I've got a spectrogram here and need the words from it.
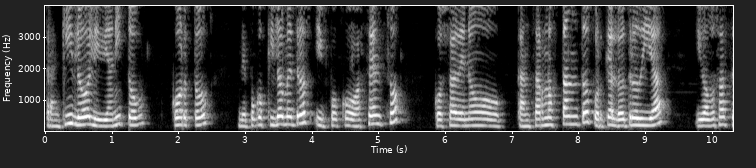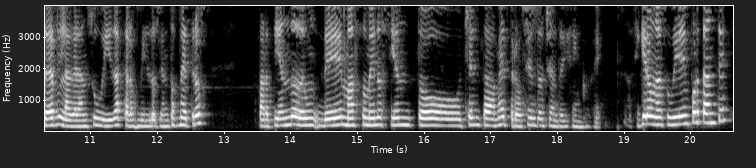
tranquilo, livianito, corto, de pocos kilómetros y poco ascenso, cosa de no cansarnos tanto porque al otro día íbamos a hacer la gran subida hasta los 1200 metros, partiendo de, un, de más o menos 180 metros. 185, sí. Así que era una subida importante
